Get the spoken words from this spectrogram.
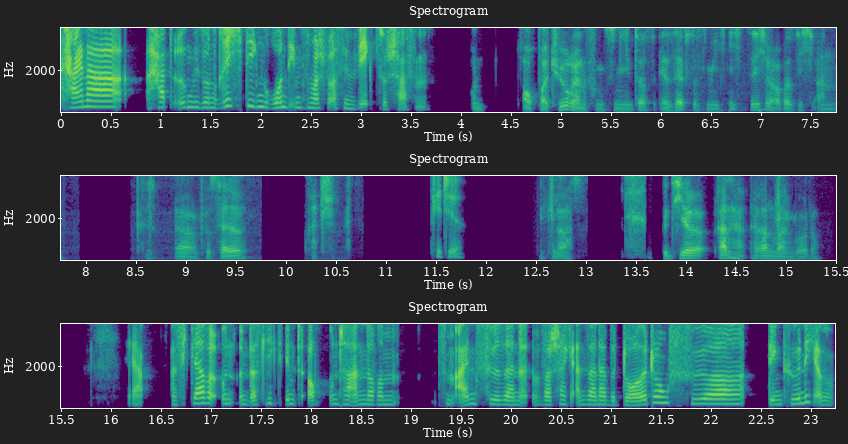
keiner hat irgendwie so einen richtigen Grund, ihm zum Beispiel aus dem Weg zu schaffen. Und auch bei Tyrion funktioniert das. Er selbst ist nämlich nicht sicher, ob er sich an äh, Purcell, Quatsch. Petir. Genau. Petir ran, heranwagen würde. Ja, also ich glaube, und, und das liegt eben auch unter anderem zum einen für seine, wahrscheinlich an seiner Bedeutung für den König, also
